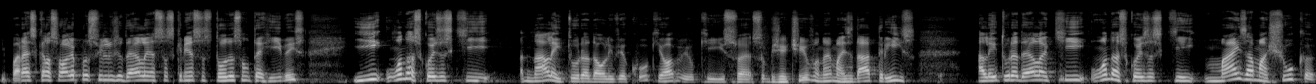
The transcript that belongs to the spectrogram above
E parece que ela só olha para os filhos dela e essas crianças todas são terríveis. E uma das coisas que, na leitura da Olivia Cook, óbvio que isso é subjetivo, né? Mas da atriz, a leitura dela é que uma das coisas que mais a machuca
